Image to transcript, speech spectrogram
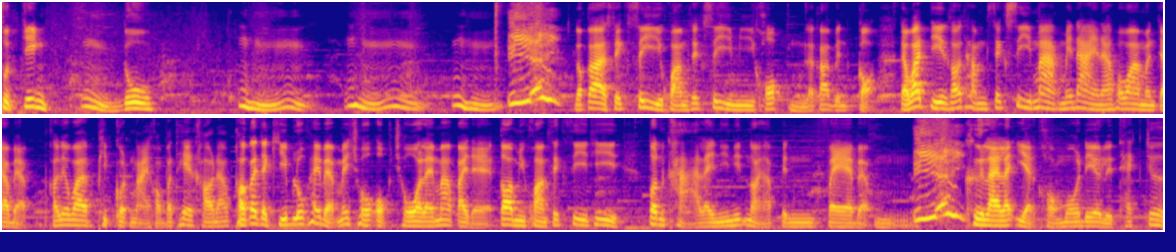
สุดจริง อืดู อือหือ อหืออือหือแล้วก็เซ็กซี่ความเซ็กซี่มีครบอืมแล้วก็เป็นเกาะ แต่ว่าจีนเขาทำเซ็กซี่มากไม่ได้นะ เพราะว่ามันจะแบบเขาเรียกว่าผิดกฎหมายของประเทศเขานะเขาก็จะคีปลุกให้แบบไม่โชว์อกโชว์อะไรมากไปแต่ก็มีความเซ็กซี่ที่ต้นขาอะไรนี้นิดหน่อยครับเป็นแฟร์แบบอืมคือรายละเอียดของโมเดลหรือ texture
